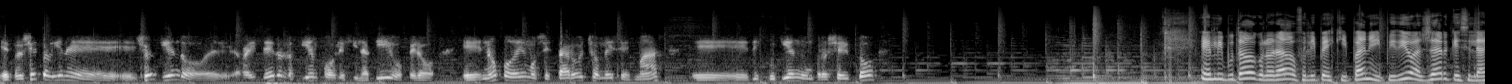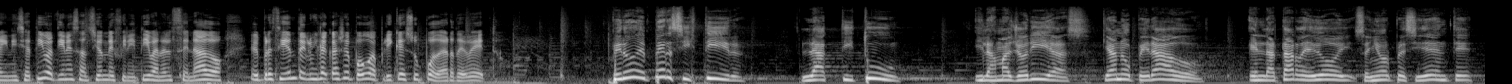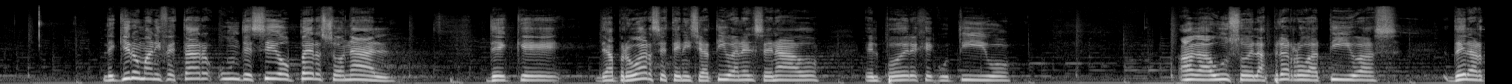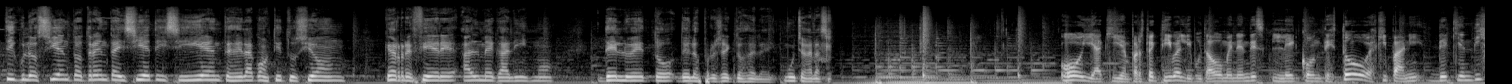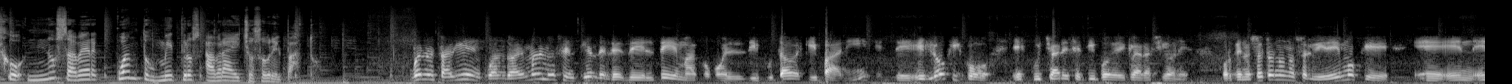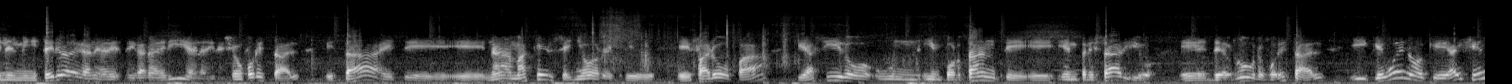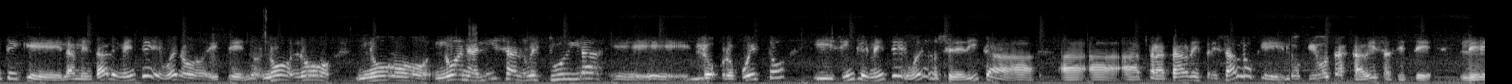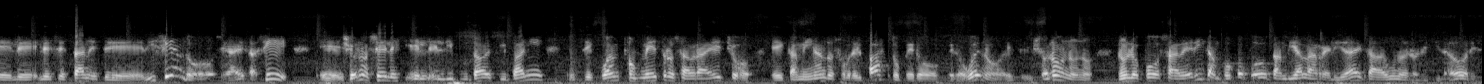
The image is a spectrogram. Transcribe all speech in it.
el proyecto viene, yo entiendo, reitero los tiempos legislativos, pero eh, no podemos estar ocho meses más eh, discutiendo un proyecto. El diputado colorado Felipe Esquipani pidió ayer que si la iniciativa tiene sanción definitiva en el Senado, el presidente Luis Lacalle Pou aplique su poder de veto. Pero de persistir la actitud y las mayorías que han operado en la tarde de hoy, señor presidente, le quiero manifestar un deseo personal de que de aprobarse esta iniciativa en el Senado, el Poder Ejecutivo haga uso de las prerrogativas del artículo 137 y siguientes de la Constitución que refiere al mecanismo del veto de los proyectos de ley. Muchas gracias. Hoy aquí en perspectiva el diputado Menéndez le contestó a Schipani de quien dijo no saber cuántos metros habrá hecho sobre el pasto. Bueno, está bien, cuando además no se entiende del tema, como el diputado Esquipani, este, es lógico escuchar ese tipo de declaraciones, porque nosotros no nos olvidemos que eh, en, el Ministerio de, Ganadería, en la Dirección Forestal, está este, eh, nada más que el señor este, eh, Faropa, que ha sido un importante empresario del rubro forestal y que bueno que hay gente que lamentablemente bueno este, no no no no no analiza no estudia eh, lo propuesto y simplemente bueno se dedica a, tratar de expresar lo que lo que otras cabezas este les están este, diciendo o sea es así. Eh, yo no sé el, el, diputado Esquipani este, cuántos metros habrá hecho eh, caminando sobre el pasto pero pero bueno este, yo no no no no lo puedo saber y tampoco puedo cambiar la realidad de cada uno de los legisladores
